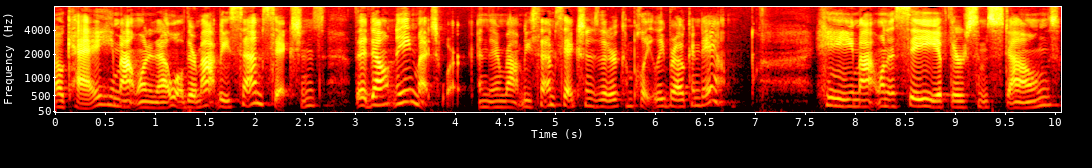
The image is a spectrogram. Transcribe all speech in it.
Okay, he might want to know, well, there might be some sections that don't need much work, and there might be some sections that are completely broken down. He might want to see if there's some stones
